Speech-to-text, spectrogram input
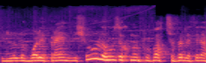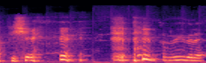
lo, lo vuole prendere, dice: Oh, lo uso come pupazzo per le terapie. Mi fa ridere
